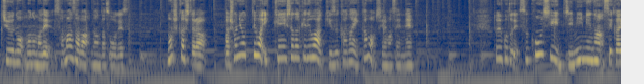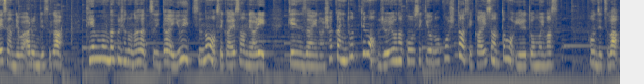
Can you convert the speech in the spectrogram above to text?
柱のものまで様々なんだそうです。もしかしたら場所によっては一見しただけでは気づかないかもしれませんね。ということで少し地味めな世界遺産ではあるんですが天文学者の名が付いた唯一の世界遺産であり現在の社会にとっても重要な功績を残した世界遺産とも言えると思います。本日は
